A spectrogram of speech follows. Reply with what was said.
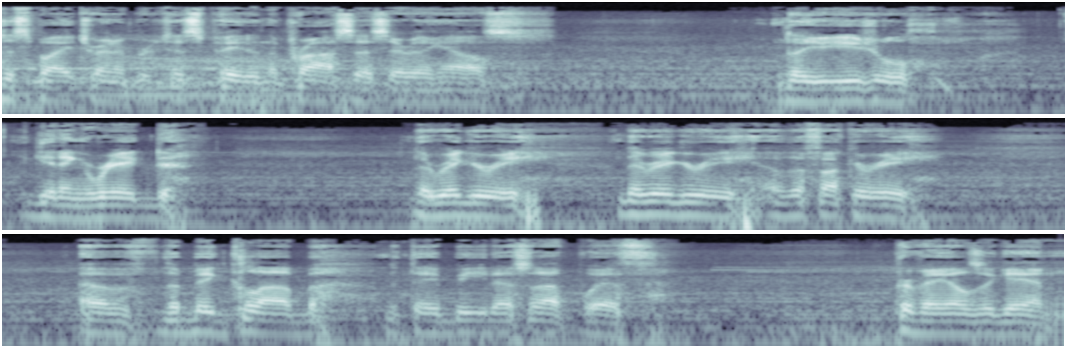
despite trying to participate in the process, everything else, the usual getting rigged, the riggery, the riggery of the fuckery of the big club that they beat us up with prevails again.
